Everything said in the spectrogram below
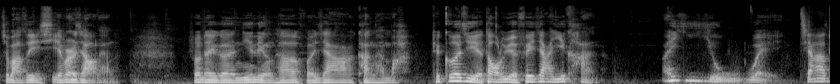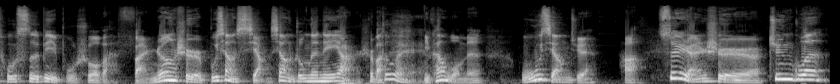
就把自己媳妇儿叫来了，说这个你领她回家看看吧。这歌妓也到了岳飞家一看呢，哎呦喂，家徒四壁不说吧，反正是不像想象中的那样，是吧？对你看我们吴将军啊，虽然是军官，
